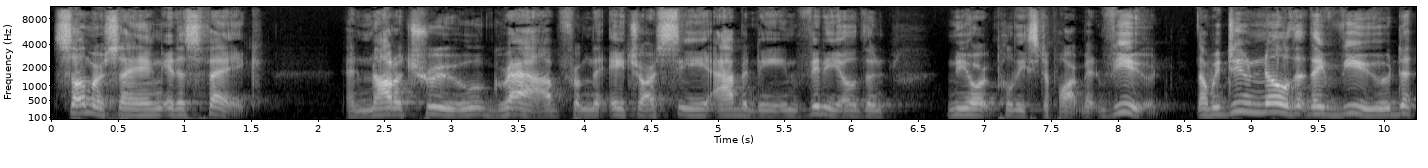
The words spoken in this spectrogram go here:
Some are saying it is fake and not a true grab from the HRC Abedin video the New York Police Department viewed. Now, we do know that they viewed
